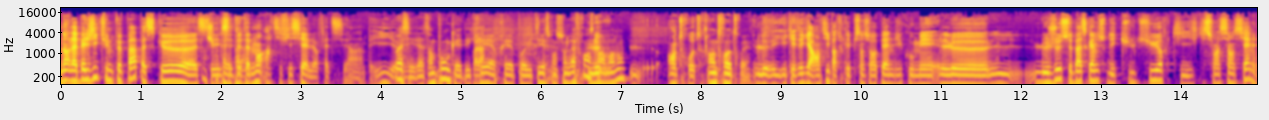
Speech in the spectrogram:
Non, la Belgique, tu ne peux pas parce que euh, je c'est totalement artificiel. En fait, c'est un pays. euh, Ouais, c'est la tampon qui a été créée Voilà. après pour éviter l'expansion de la France, le- normalement, non le- entre autres. Entre autres, ouais. le, et qui était garanti par toutes les puissances européennes du coup. Mais le, le jeu se base quand même sur des cultures qui, qui sont assez anciennes.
